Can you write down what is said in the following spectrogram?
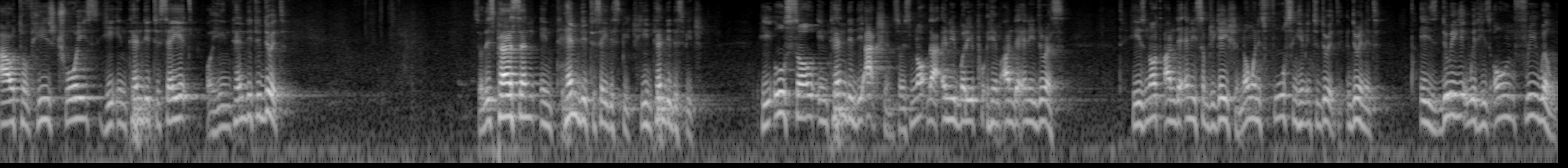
out of his choice. He intended to say it or he intended to do it. So this person intended to say the speech. He intended the speech. He also intended the action. So it's not that anybody put him under any duress. He is not under any subjugation. No one is forcing him into do it, doing it. He's doing it with his own free will.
